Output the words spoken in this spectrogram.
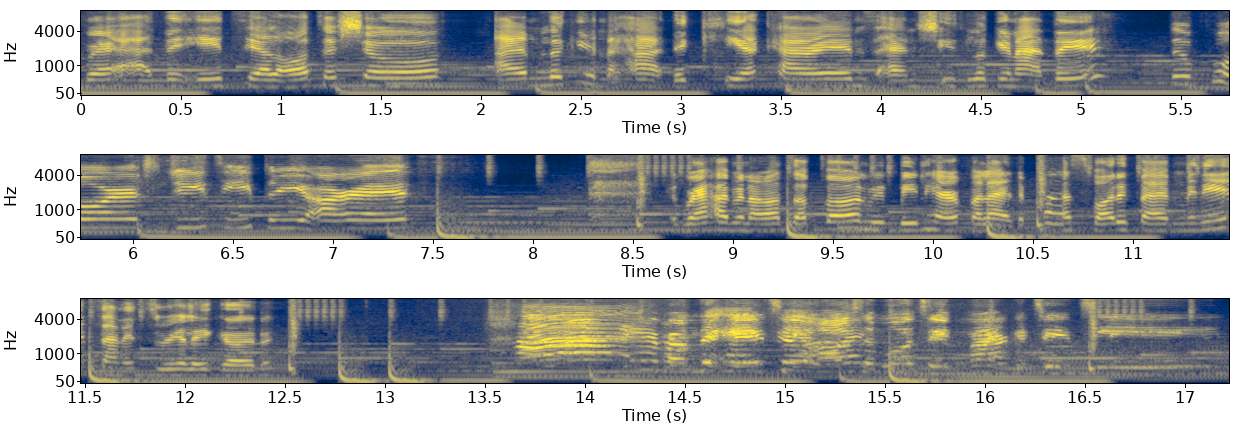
We're at the ATL Auto Show. I'm looking at the Kia Carens and she's looking at the the Porsche GT3 RS. We're having a lot of fun. We've been here for like the past 45 minutes and it's really good. Hi, from the ATL Automotive Marketing Team.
